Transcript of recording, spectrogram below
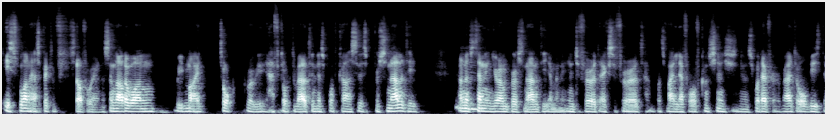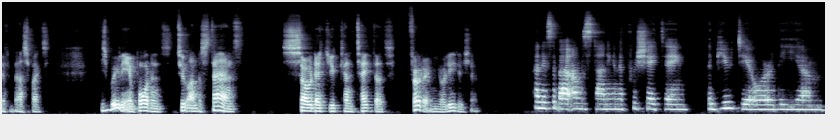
is one aspect of self-awareness. Another one we might talk or we have talked about in this podcast is personality. Mm. Understanding your own personality. I'm an introvert, extrovert, what's my level of conscientiousness, whatever, right? All these different aspects is really important to understand so that you can take that further in your leadership. And it's about understanding and appreciating the beauty or the um,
